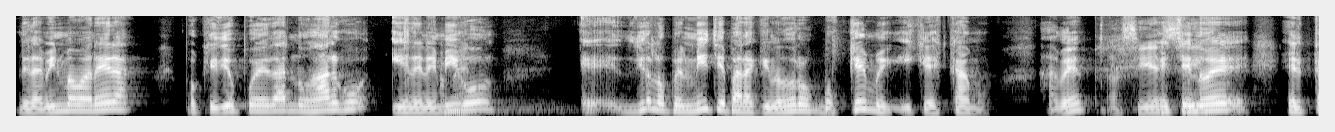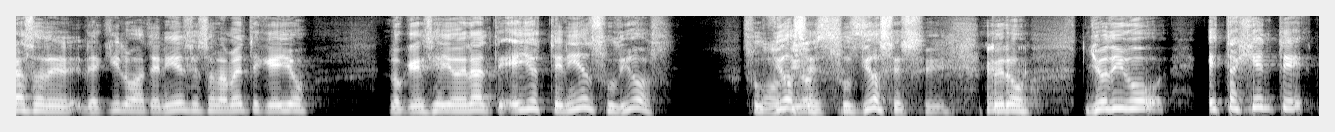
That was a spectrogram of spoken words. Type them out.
de la misma manera, porque Dios puede darnos algo y el enemigo, eh, Dios lo permite para que nosotros busquemos y, y crezcamos. Amén. Así es, Este sí. no es el caso de, de aquí los atenienses, solamente que ellos, lo que decía yo delante, ellos tenían su Dios, sus Oh, dioses, dioses. sus dioses. Sí. Pero yo digo, esta gente,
